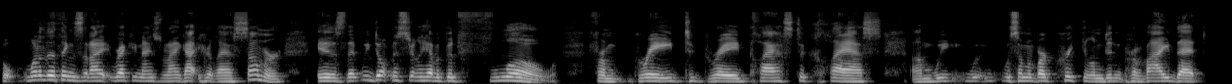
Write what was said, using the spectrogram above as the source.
But one of the things that I recognized when I got here last summer is that we don't necessarily have a good flow from grade to grade, class to class. Um, we, we some of our curriculum didn't provide that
